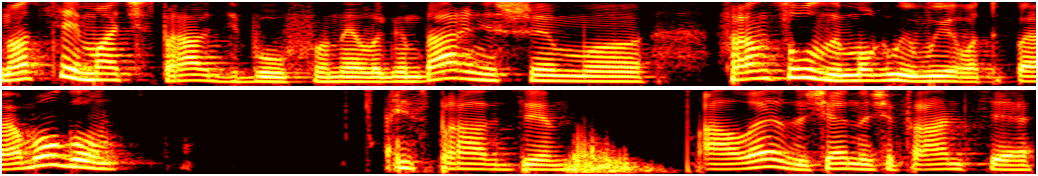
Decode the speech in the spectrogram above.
Ну а цей матч справді був найлегендарнішим. Е, Французи могли вирвати перемогу. І справді. Але, звичайно, що Франція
